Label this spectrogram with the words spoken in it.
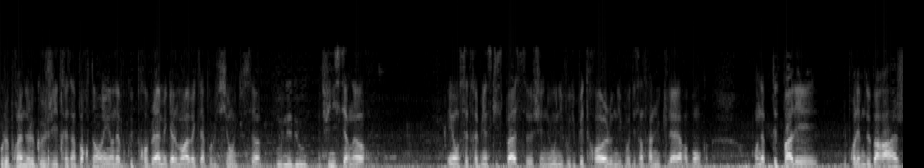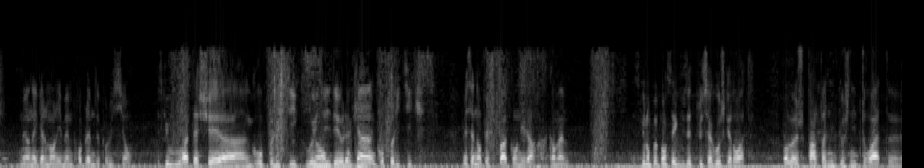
où le problème de l'écologie est très important et on a beaucoup de problèmes également avec la pollution et tout ça. Vous venez d'où? De Finistère Nord. Et on sait très bien ce qui se passe chez nous au niveau du pétrole, au niveau des centrales nucléaires. Bon, on n'a peut-être pas les, problèmes de barrage, mais on a également les mêmes problèmes de pollution. Est-ce que vous vous rattachez à un groupe politique ou à une idéologie? aucun groupe politique, mais ça n'empêche pas qu'on est là quand même. Est-ce que l'on peut penser que vous êtes plus à gauche qu'à droite? Oh ben, Je parle pas ni de gauche ni de droite, euh,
